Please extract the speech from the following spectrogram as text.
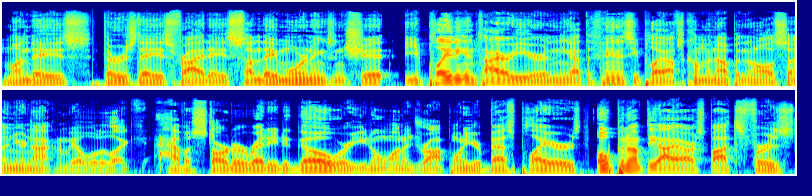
Mondays, Thursdays, Fridays, Sunday mornings, and shit. You play the entire year, and you got the fantasy playoffs coming up, and then all of a sudden you're not going to be able to like have a starter ready to go, or you don't want to drop one of your best players. Open up the IR spots for as,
